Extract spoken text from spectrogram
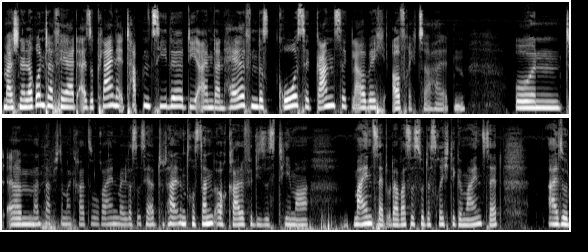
mal schneller runterfährt. Also kleine Etappenziele, die einem dann helfen, das große Ganze, glaube ich, aufrechtzuerhalten. Und ähm, darf ich da mal gerade so rein, weil das ist ja total interessant, auch gerade für dieses Thema Mindset oder was ist so das richtige Mindset. Also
